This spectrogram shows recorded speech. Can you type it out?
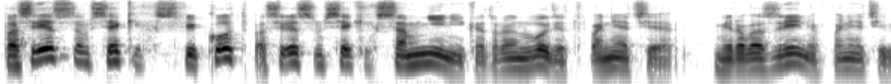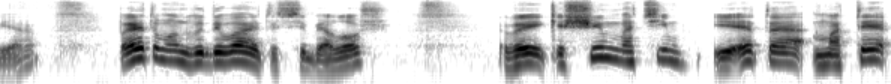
посредством всяких сфикот, посредством всяких сомнений, которые он вводит в понятие мировоззрения, в понятие веры, поэтому он выдывает из себя ложь, Вейкишим матим, и это мате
